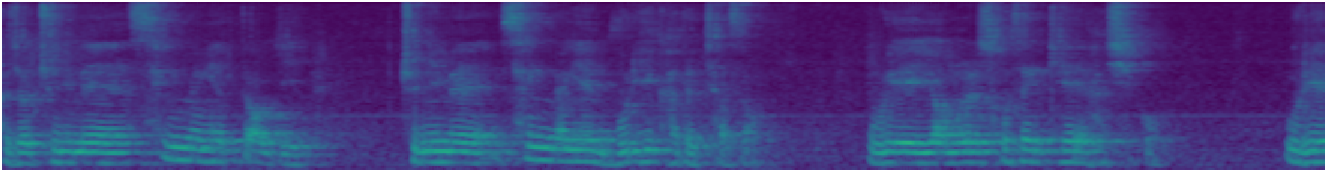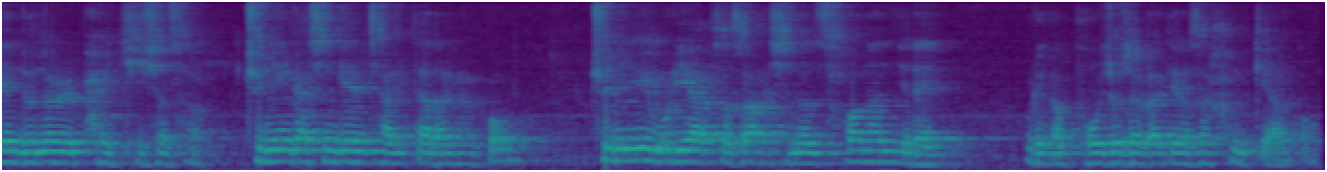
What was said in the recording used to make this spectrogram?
그저 주님의 생명의 떡이 주님의 생명의 물이 가득 차서 우리의 영을 소생케 하시고 우리의 눈을 밝히셔서 주님 가신 길 잘 따라가고 주님이 우리 앞서서 하시는 선한 일에 우리가 보조자가 되어서 함께하고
